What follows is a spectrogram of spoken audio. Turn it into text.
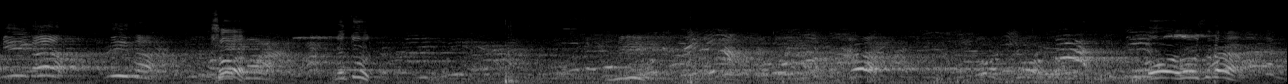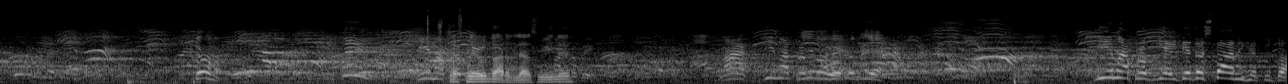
Зміна! Зміна! що? Не тут. О, ну сюди. Тьома. Діма, удар для зміни. Макс, Діма проб'є. проб'є. Діма проб'є, йди до штанги туди.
